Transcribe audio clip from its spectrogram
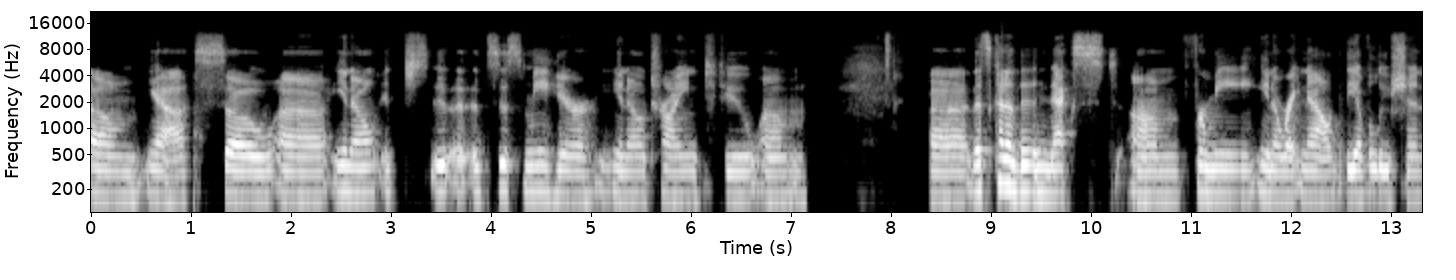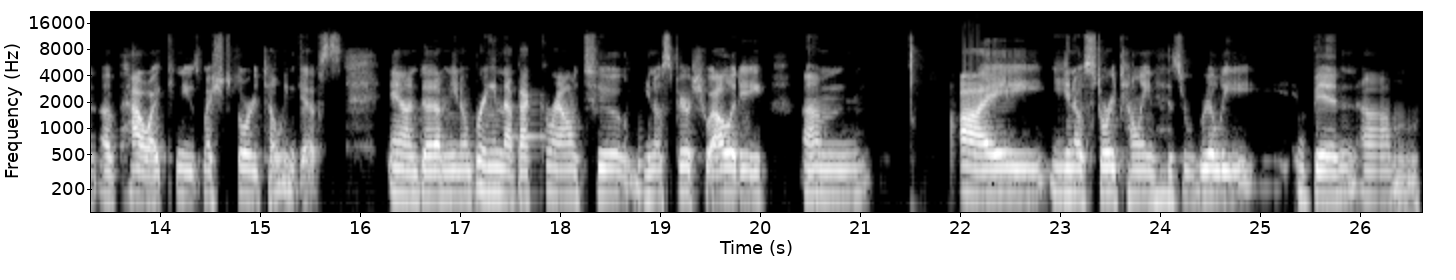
um yeah so uh you know it's it, it's just me here you know trying to um uh, that's kind of the next um, for me you know right now the evolution of how i can use my storytelling gifts and um, you know bringing that back around to you know spirituality. Um, i you know storytelling has really been um,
